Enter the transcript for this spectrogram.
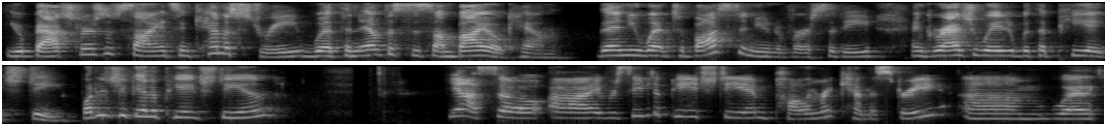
your Bachelor's of Science in Chemistry with an emphasis on biochem. Then you went to Boston University and graduated with a PhD. What did you get a PhD in? Yeah, so I received a PhD in polymer chemistry um, with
